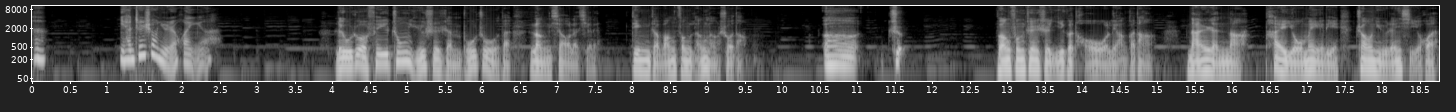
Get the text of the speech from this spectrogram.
哼，你还真受女人欢迎啊！柳若飞终于是忍不住的冷笑了起来，盯着王峰冷冷说道：“呃，这……”王峰真是一个头两个大，男人呐，太有魅力，招女人喜欢，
